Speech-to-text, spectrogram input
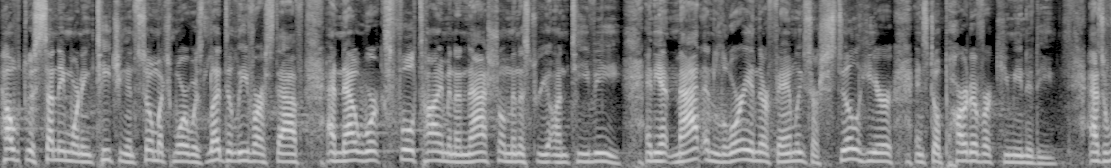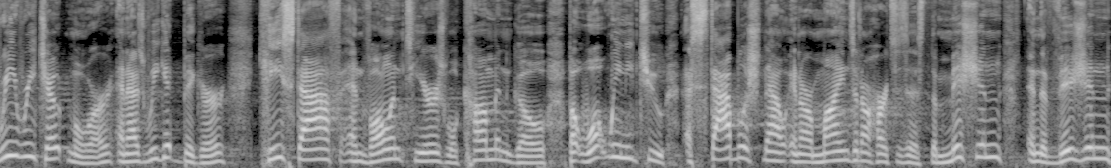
helped with Sunday morning teaching and so much more, was led to leave our staff and now works full time in a national ministry on TV. And yet, Matt and Lori and their families are still here and still part of our community. As we reach out more and as we get bigger, key staff and volunteers will come and go. But what we need to establish now in our minds and our hearts is this the mission and the vision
